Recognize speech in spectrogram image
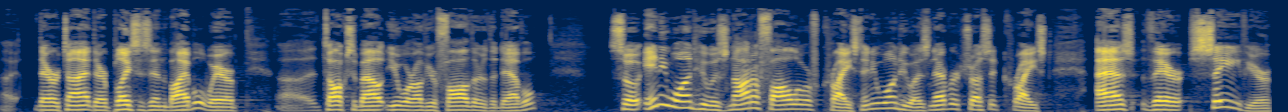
Uh, there, are time, there are places in the Bible where uh, talks about you are of your father, the devil. So, anyone who is not a follower of Christ, anyone who has never trusted Christ as their Savior,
